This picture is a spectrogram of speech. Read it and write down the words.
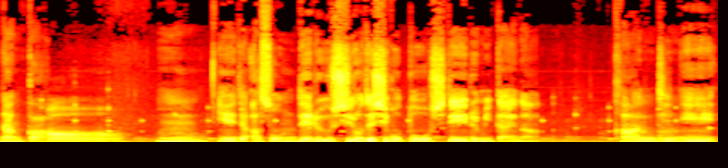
なんか、あうん、家で遊んでる後ろで仕事をしているみたいな感じに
